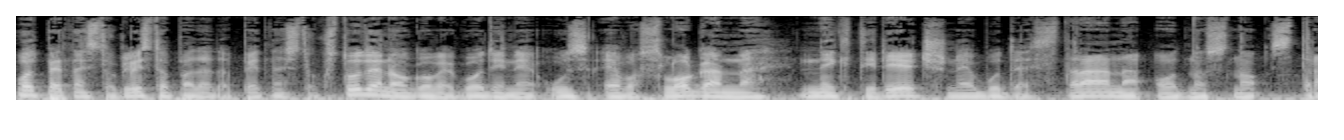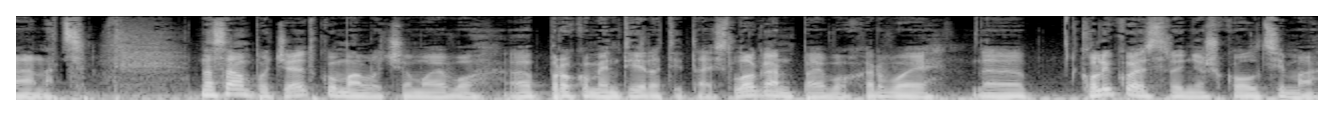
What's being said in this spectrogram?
od 15. listopada do 15. studenog ove godine uz evo slogan Nek ti riječ ne bude strana, odnosno stranac. Na samom početku malo ćemo evo prokomentirati taj slogan, pa evo Hrvoje, koliko je srednjoškolcima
